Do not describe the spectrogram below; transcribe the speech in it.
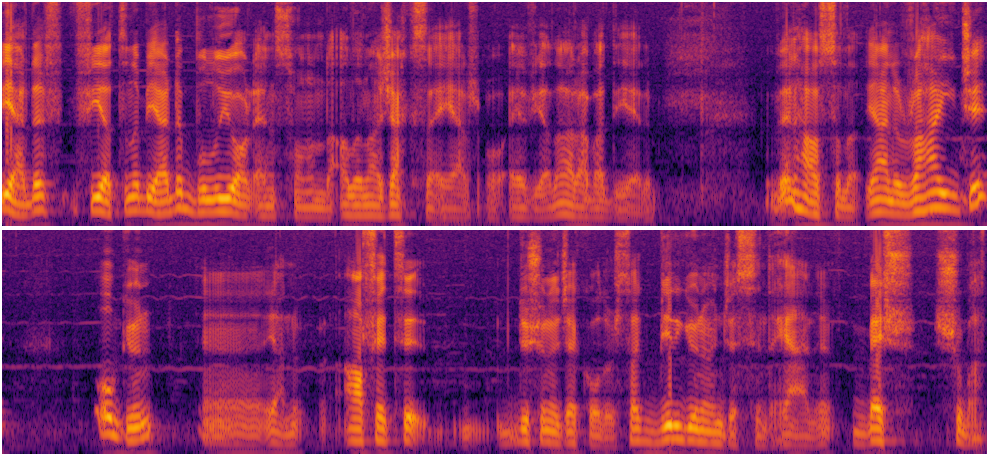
Bir yerde fiyatını bir yerde buluyor en sonunda alınacaksa eğer o ev ya da araba diyelim. Velhasılı yani rayici o gün e, yani afeti düşünecek olursak bir gün öncesinde yani 5 Şubat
